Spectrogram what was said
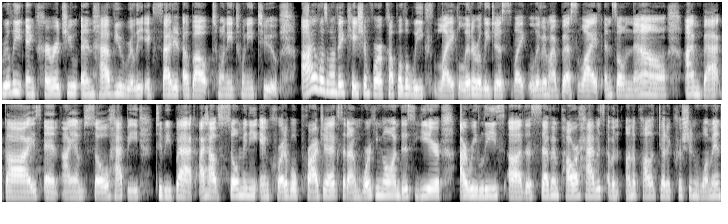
really encourage you and have you really excited about 2022. I was on vacation for a couple of weeks, like literally just like living my best life. And so now I'm back, guys, and I am so happy to be back. I have so many incredible projects that I'm working on this year. I released uh, the seven power habits of an unapologetic Christian woman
